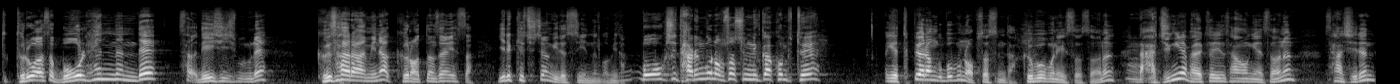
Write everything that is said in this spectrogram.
드- 들어와서 뭘 했는데 사- 4시 20분에 그 사람이나 그런 어떤 사람이 했어. 이렇게 추정이 될 수 있는 겁니다. 뭐 혹시 다른 건 없었습니까 컴퓨터에? 이게 특별한 그 부분은 없었습니다. 그 부분에 있어서는 음. 나중에 밝혀진 상황에서는 사실은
